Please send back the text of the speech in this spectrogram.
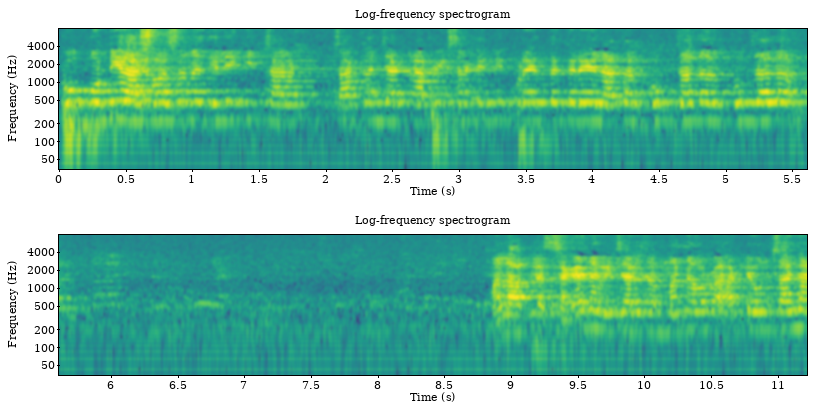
खूप मोठी आश्वासनं दिली की चाकांच्या चाकणच्या ट्रॅफिकसाठी मी प्रयत्न करेल. आता खूप झालं खूप झालं. मला आपल्या सगळ्यांना विचारायचं मनावर हात ठेवून सांगा.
